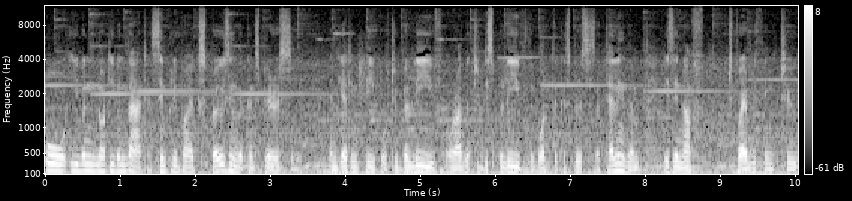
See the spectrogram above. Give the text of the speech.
or even not even that, simply by exposing the conspiracy and getting people to believe or rather to disbelieve that what the conspirators are telling them is enough for everything to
